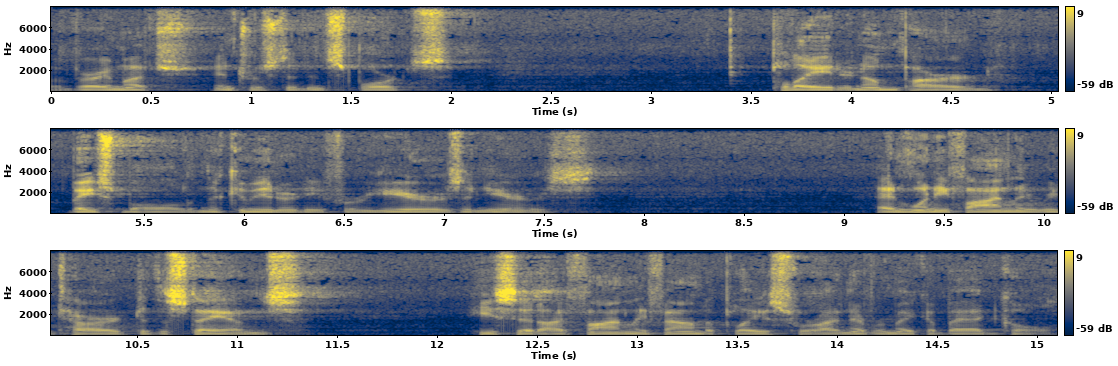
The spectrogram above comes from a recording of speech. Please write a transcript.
very much interested in sports, played and umpired baseball in the community for years and years. And when he finally retired to the stands, he said, I finally found a place where I never make a bad call.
